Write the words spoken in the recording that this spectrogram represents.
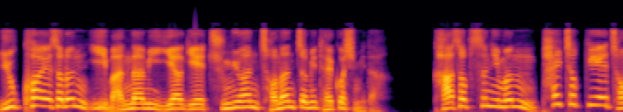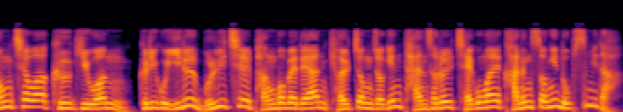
6화에서는 이 만남이 이야기의 중요한 전환점이 될 것입니다. 가섭 스님은 팔척귀의 정체와 그 기원, 그리고 이를 물리칠 방법에 대한 결정적인 단서를 제공할 가능성이 높습니다.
